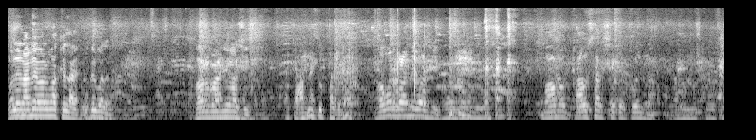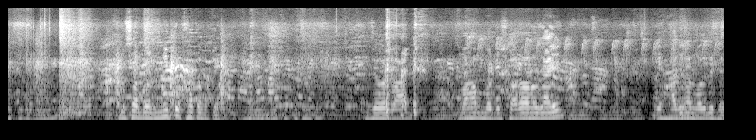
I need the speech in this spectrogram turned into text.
বলেন আমি আমার মক্কেলা উকিল বলেন। ঘর বাড়ি নিবাসী। আচ্ছা আপনি চুপ থাকেন হ্যাঁ? খবর বাড়ি নিবাসী। মোহাম্মদ কাউসার শেখের কন্যা। মুসাব্বর মৃত খতমকে জোরবাদ মোহাম্মদ সর অনুযায়ী এই হাজিরান মজলিসে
